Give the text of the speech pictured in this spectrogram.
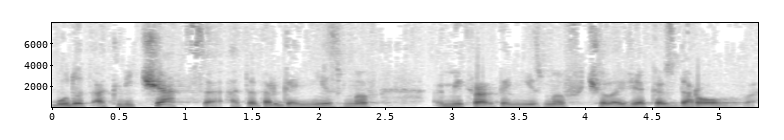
будут отличаться от организмов, микроорганизмов человека здорового.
